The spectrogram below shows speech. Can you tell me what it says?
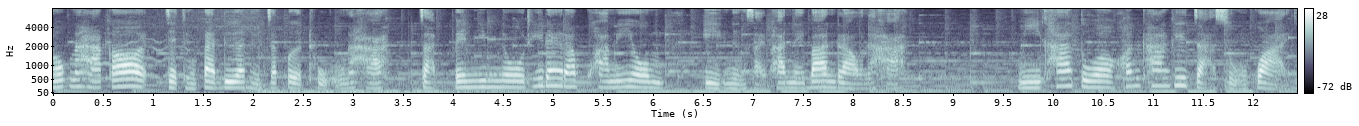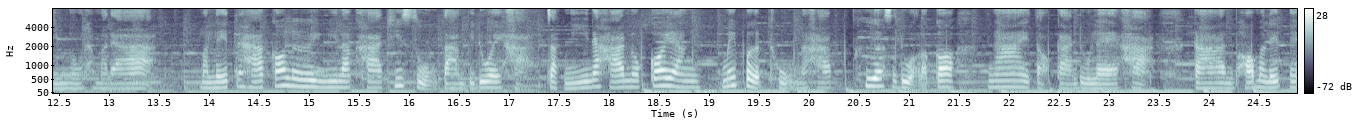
นกนะคะก็ 7-8 เดือนถึงจะเปิดถุงนะคะ จัดเป็นยิมโนที่ได้รับความนิยมอีกหนึ่งสายพันธุ์ในบ้านเรานะคะ มีค่าตัวค่อนข้างที่จะสูงกว่ายิมโนธรรมดา เมล็ดนะคะ ก็เลยมีราคาที่สูงตามไปด้วยค่ะ จากนี้นะคะนกก็ยังไม่เปิดถุงนะคะ เพื่อสะดวกแล้วก็ง่ายต่อการดูแลค่ะ การเพาะเมล็ดใน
